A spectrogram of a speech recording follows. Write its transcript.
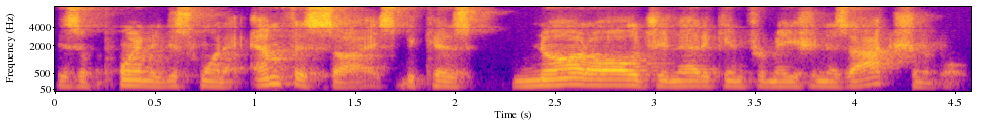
is a point I just want to emphasize because not all genetic information is actionable.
